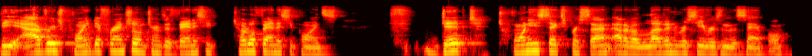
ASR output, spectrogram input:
The average point differential in terms of fantasy total fantasy points dipped 26% out of 11 receivers in the sample.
